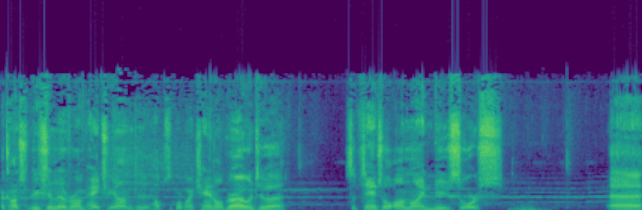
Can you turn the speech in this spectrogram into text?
a contribution over on Patreon to help support my channel grow into a substantial online news source. Uh,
